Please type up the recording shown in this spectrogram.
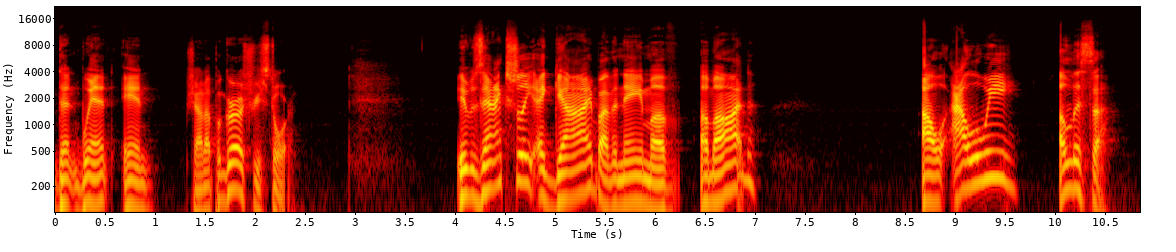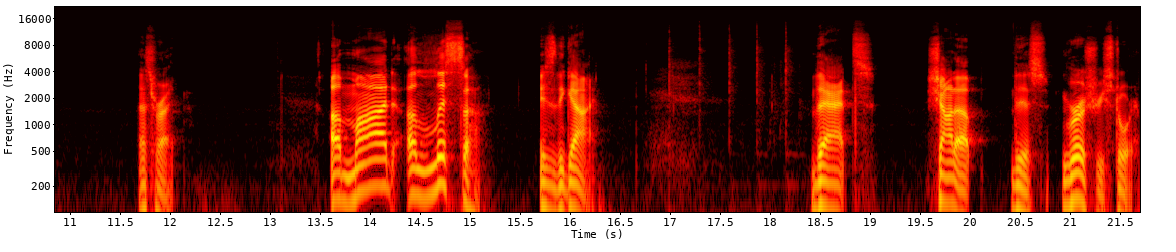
that went and shut up a grocery store. It was actually a guy by the name of Ahmad Al Aliwi Alissa. That's right. Ahmad Alissa is the guy that shot up this grocery store.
